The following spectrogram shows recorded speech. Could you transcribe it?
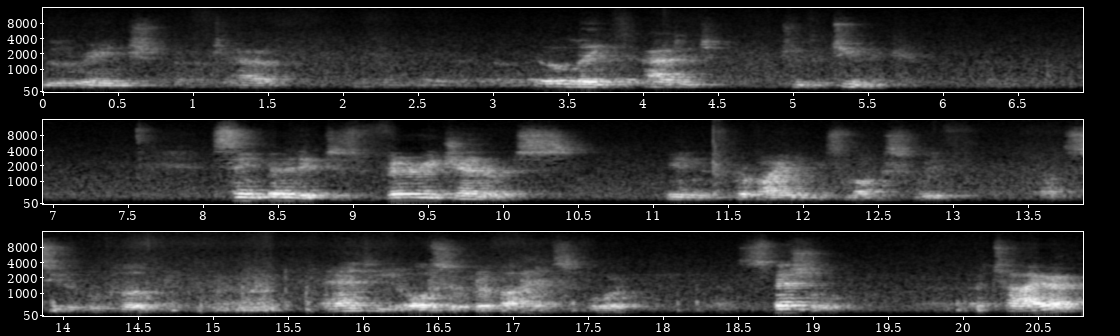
we'll arrange to have a length added to the tunic. Saint Benedict is very generous in providing his monks with uh, suitable clothing. And he also provides for special attire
